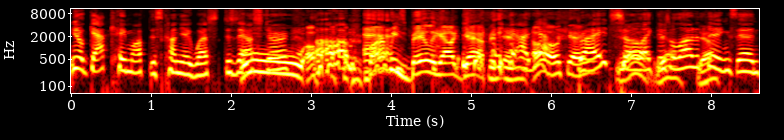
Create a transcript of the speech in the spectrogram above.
you know, Gap came off this Kanye West disaster. Ooh, oh, um, and- Barbie's bailing out Gap. And, and- yeah, yeah. Oh, okay. Right? So, Yeah, like, there's yeah, a lot of yeah. things. And,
